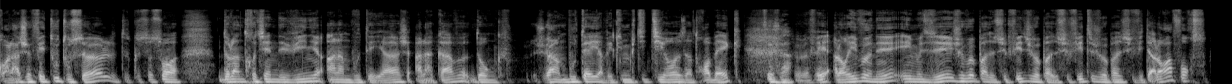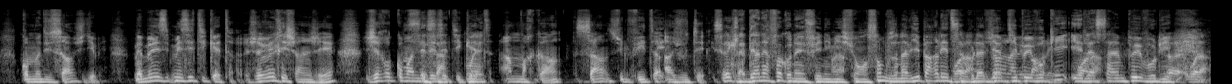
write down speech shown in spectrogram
voilà, je fais tout tout seul, que ce soit de l'entretien des vignes, à l'embouteillage, à la cave. Donc, je l'embouteille avec une petite tireuse à trois becs. c'est ça. Je le fais. Alors, il venait et il me disait Je veux pas de sulfite, je veux pas de sulfite, je veux pas de sulfite. Alors, à force qu'on me dise ça, j'ai dit Mais mes, mes étiquettes, je vais les changer. J'ai recommandé des ça, étiquettes en marquant sans sulfite Et- ajouté. C'est vrai que la dernière fois qu'on avait fait une émission ensemble, vous en aviez parlé de ça, vous l'aviez un petit peu évoqué, et là ça a un peu évolué. Euh, voilà.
